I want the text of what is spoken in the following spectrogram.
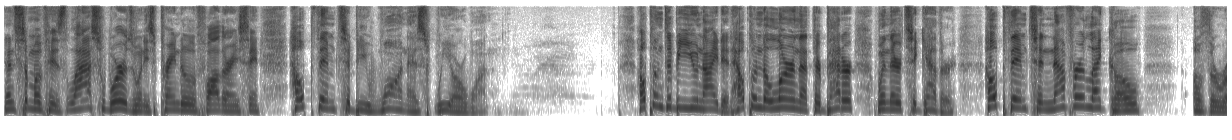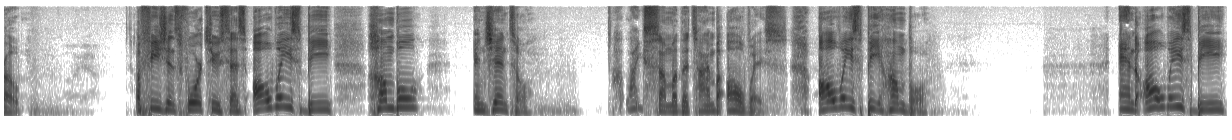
and some of his last words when he's praying to the Father and he's saying, Help them to be one as we are one. Help them to be united. Help them to learn that they're better when they're together. Help them to never let go of the rope. Ephesians 4 2 says, Always be humble and gentle. Not like some of the time, but always. Always be humble. And always be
